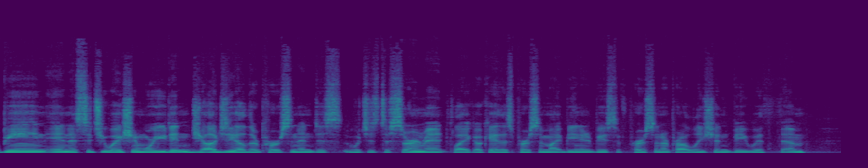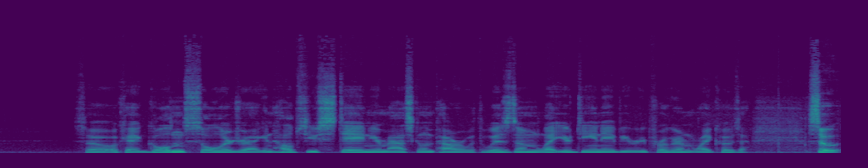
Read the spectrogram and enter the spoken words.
being in a situation where you didn't judge the other person and dis- which is discernment like okay this person might be an abusive person i probably shouldn't be with them. So okay golden solar dragon helps you stay in your masculine power with wisdom. Let your dna be reprogrammed like codes so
